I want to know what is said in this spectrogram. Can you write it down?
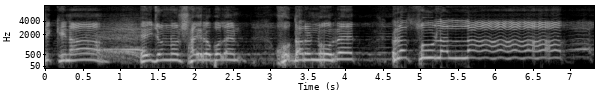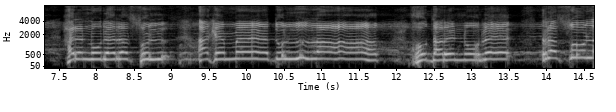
ঠিক কিনা এই জন্য সাইর বলেন, খুদার নূরে রসুল আল্লাহ হর নূরে রসুল আহমেদুল্লাহ, খুদার নূরে রসুল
